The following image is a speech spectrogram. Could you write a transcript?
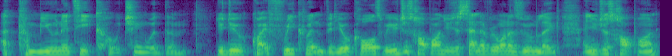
a community coaching with them you do quite frequent video calls where you just hop on you just send everyone a zoom link and you just hop on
